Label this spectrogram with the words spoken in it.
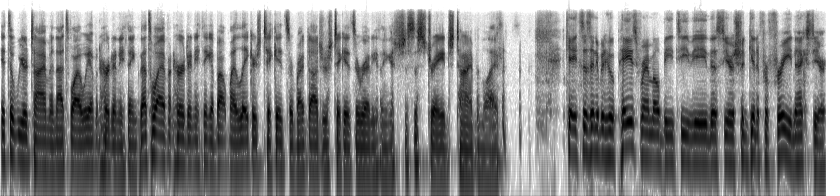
It's a weird time, and that's why we haven't heard anything. That's why I haven't heard anything about my Lakers tickets or my Dodgers tickets or anything. It's just a strange time in life. Kate says anybody who pays for MLB TV this year should get it for free next year.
